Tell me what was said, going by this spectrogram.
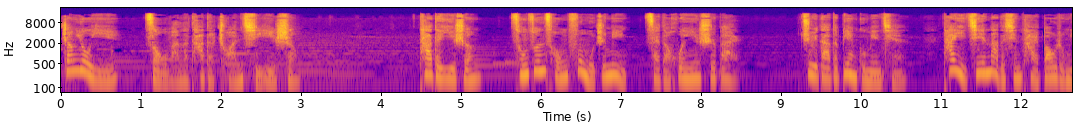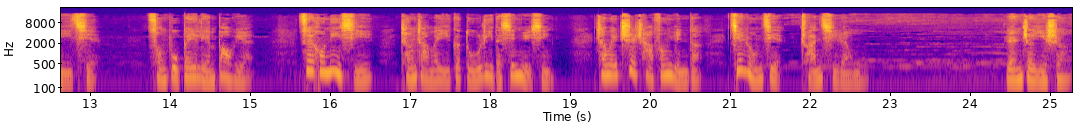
张幼仪走完了她的传奇一生。她的一生，从遵从父母之命，再到婚姻失败，巨大的变故面前，她以接纳的心态包容一切，从不悲怜抱怨，最后逆袭，成长为一个独立的新女性。成为叱咤风云的金融界传奇人物。人这一生，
